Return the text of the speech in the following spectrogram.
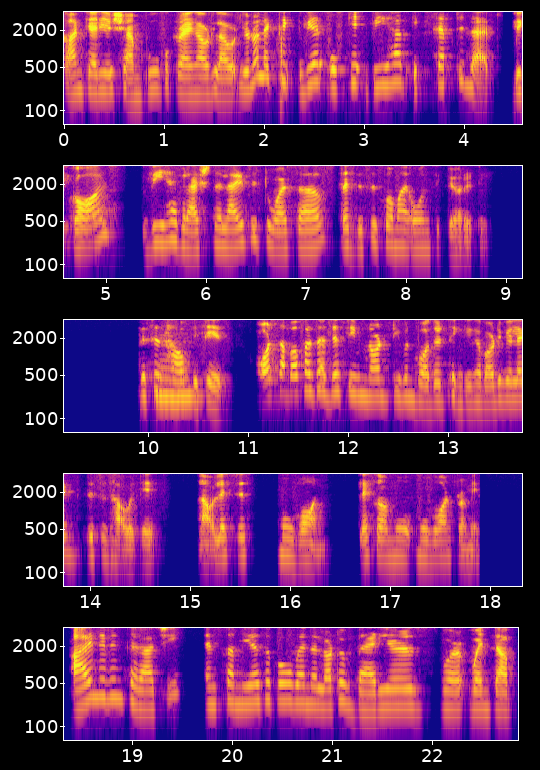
can't carry a shampoo for crying out loud. You know, like we are okay. We have accepted that because we have rationalized it to ourselves that this is for my own security. This is mm-hmm. how it is. Or some of us are just even not even bothered thinking about it. We're like, this is how it is. Now let's just move on. Let's all move, move on from it. I live in Karachi, and some years ago, when a lot of barriers were went up,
